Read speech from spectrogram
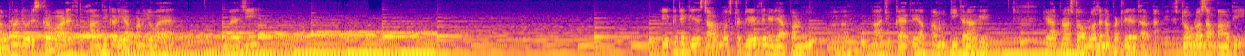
ਆਪਣਾ ਜੋ ਰਿਸਕ ਰਿਵਾਰਡ ਹੈ ਫਿਲਹਾਲ ਦੀ ਘੜੀ ਆਪਾਂ ਨੂੰ ਜੋ ਆਇਆ ਹੈ, ਉਹ ਹੈ ਜੀ ਇੱਕ ਦੇ ਅਗੇਂਸਟ ਆਲਮੋਸਟ ਡੇਢ ਦੇ ਨੇੜੇ ਆਪਾਂ ਨੂੰ ਆ ਚੁੱਕਾ ਹੈ ਤੇ ਆਪਾਂ ਹੁਣ ਕੀ ਕਰਾਂਗੇ? ਜਿਹੜਾ ਆਪਣਾ ਸਟਾਪ ਲਾਸ ਹੈ ਨਾ, ਆਪਾਂ ਟ੍ਰੇਲ ਕਰ ਦਾਂਗੇ। ਸਟਾਪ ਲਾਸ ਆਪਾਂ ਉਹਦੀ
